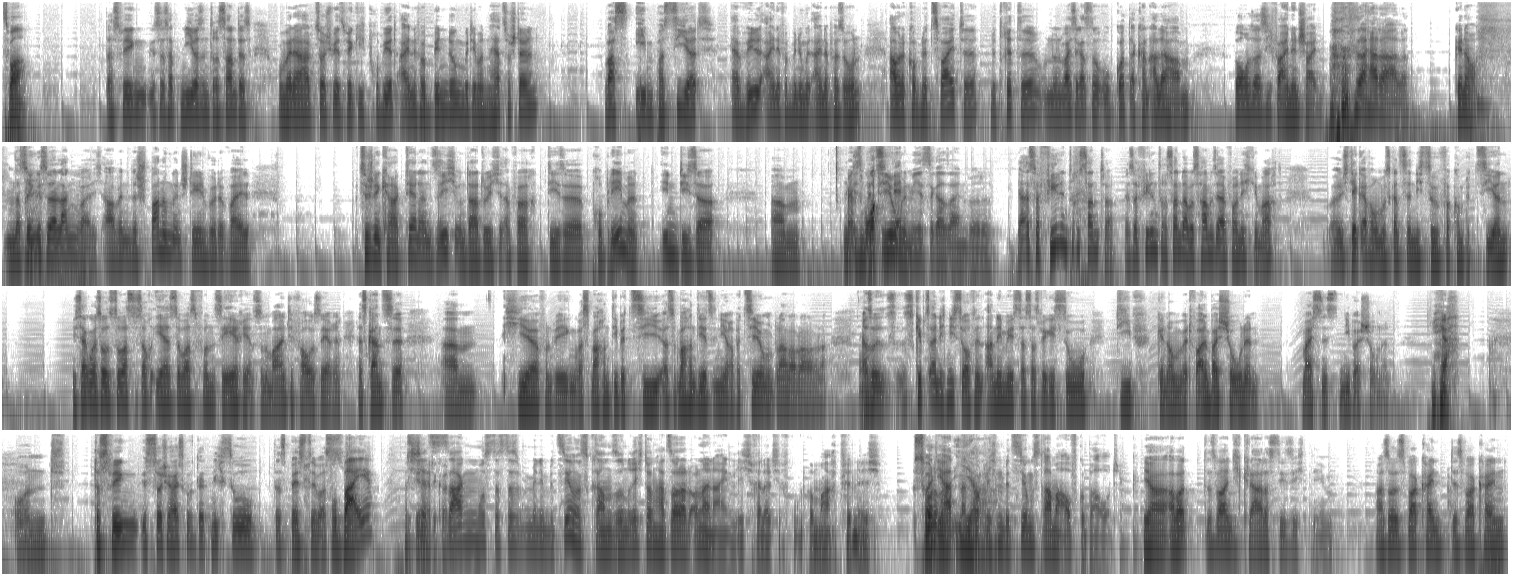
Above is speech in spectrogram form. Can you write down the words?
Zwar. Deswegen ist das halt nie was Interessantes. Und wenn er halt zum Beispiel jetzt wirklich probiert, eine Verbindung mit jemandem herzustellen, was eben passiert, er will eine Verbindung mit einer Person, aber dann kommt eine zweite, eine dritte und dann weiß er ganz genau, oh Gott, er kann alle haben. Warum soll er sich für einen entscheiden? dann hat er alle. Genau. Und deswegen ist er langweilig. Aber wenn eine Spannung entstehen würde, weil zwischen den Charakteren an sich und dadurch einfach diese Probleme in dieser ähm, in Wenn diesen Beziehungen mäßiger sein würde. Ja, es war viel interessanter. Es war viel interessanter, aber das haben sie einfach nicht gemacht. Ich denke einfach, um das Ganze nicht zu verkomplizieren. Ich sag mal so, sowas ist auch eher sowas von Serien, so normalen TV-Serien. Das Ganze ähm, hier von wegen, was machen die Bezie also machen die jetzt in ihrer Beziehung und bla bla bla bla. Ja. Also es, es gibt es eigentlich nicht so auf den Animes, dass das wirklich so deep genommen wird. Vor allem bei Shonen. Meistens nie bei Shonen. Ja. Und deswegen ist solche Highschool Dead nicht so das Beste, was. Wobei was ich jetzt sagen muss, dass das mit dem Beziehungskram so in Richtung hat Sword Art Online eigentlich relativ gut gemacht, finde ich. Sword Weil die hatten dann ja. wirklich ein Beziehungsdrama aufgebaut. Ja, aber das war eigentlich klar, dass die sich nehmen. Also es war kein, das war kein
